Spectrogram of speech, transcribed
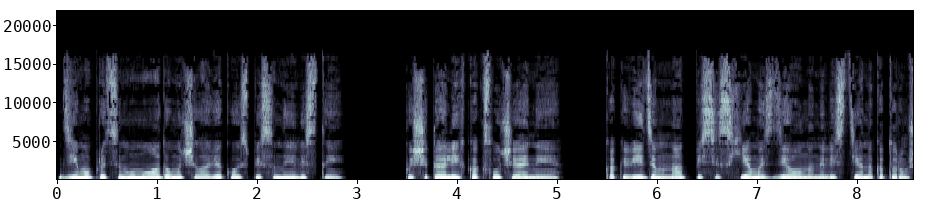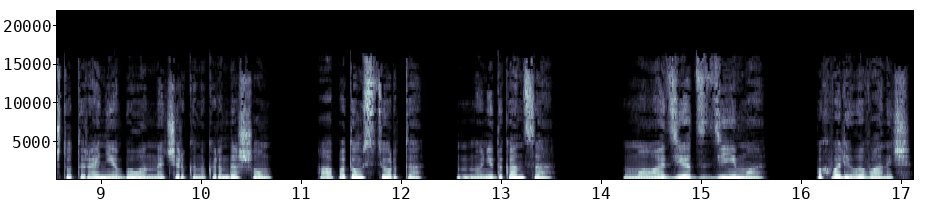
Дима протянул молодому человеку исписанные листы. Посчитали их как случайные. Как видим, надписи схемы сделаны на листе, на котором что-то ранее было начеркано карандашом, а потом стерто, но не до конца. «Молодец, Дима!» — похвалил Иваныч.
